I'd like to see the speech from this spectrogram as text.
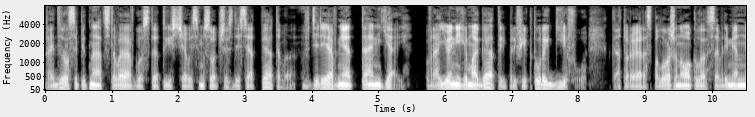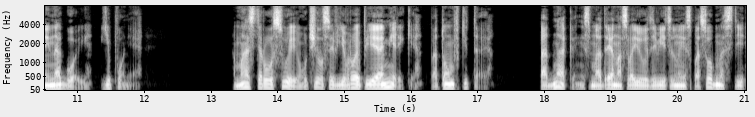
родился 15 августа 1865 в деревне Таньяй, в районе Ямагаты префектуры Гифу, которая расположена около современной Нагои, Япония. Мастер Усуи учился в Европе и Америке, потом в Китае. Однако, несмотря на свои удивительные способности,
